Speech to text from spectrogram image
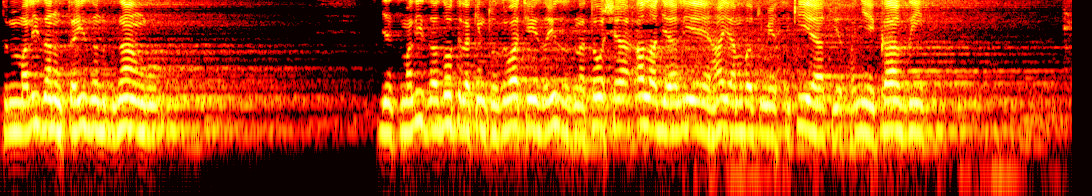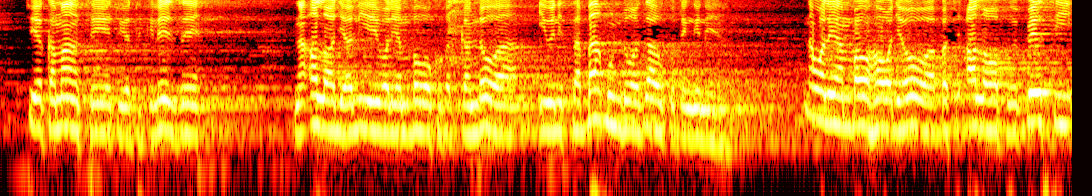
tumemaliza nukta hizo ndugu zangu. Sijazimaliza zote lakini tuziwache hizo hizo zinatosha. Allah ajalie haya ambayo tumeyasikia tuyafanyie kazi tuyakamate tuyatekeleze na Allah ajalie wale ambao wako katika ndoa iwe ni sababu ndoa zao kutengenea. Na wale ambao hawajaoa basi Allah wape wepesi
